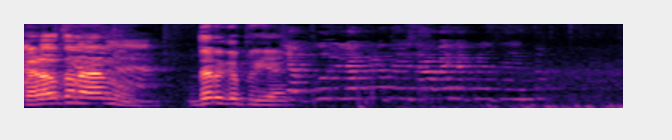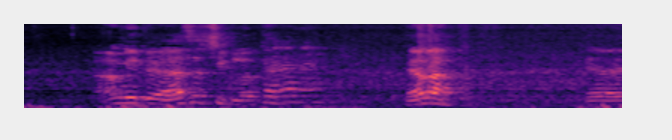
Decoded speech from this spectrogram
कळवतो ना आम्ही. दर ग प्रिया. जावायला ना. आम्ही काय असंच शिकलो काय हे बा त्या-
